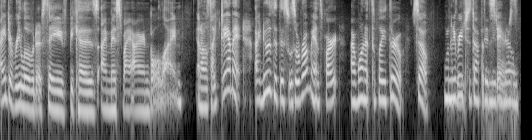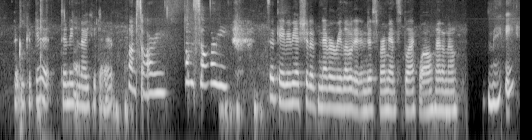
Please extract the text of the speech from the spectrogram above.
I had to reload a save because I missed my Iron Bull line. And I was like, damn it, I knew that this was a romance part. I wanted to play through. So when you reach the top of the stairs, that you could get it. Didn't even uh, know you could get it. I'm sorry. I'm sorry. It's okay. Maybe I should have never reloaded and just romanced Blackwall. I don't know. Maybe.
